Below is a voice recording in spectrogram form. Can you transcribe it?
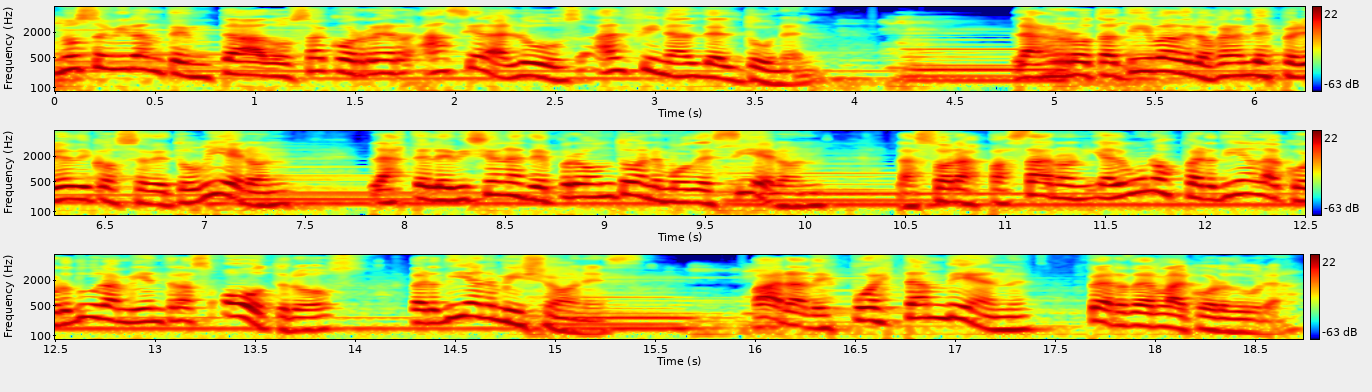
no se vieran tentados a correr hacia la luz al final del túnel. Las rotativas de los grandes periódicos se detuvieron, las televisiones de pronto enmudecieron, las horas pasaron y algunos perdían la cordura mientras otros perdían millones, para después también perder la cordura.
